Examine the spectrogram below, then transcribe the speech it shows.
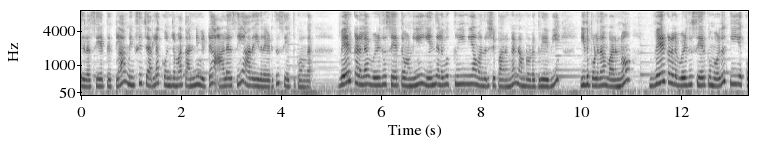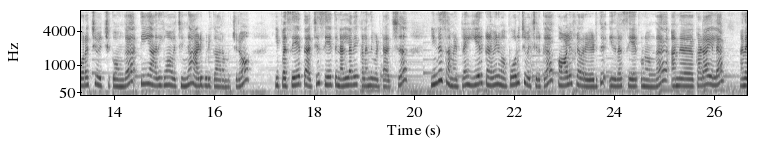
இதில் சேர்த்துக்கலாம். மிக்சி ஜாரில் கொஞ்சமாக தண்ணி விட்டு அலசி அதை இதில் எடுத்து சேர்த்துக்கோங்க. வேர்க்கடலை விழுது சேர்த்த உடனே எந்த அளவு க்ரீமியாக வந்துருச்சு பாருங்கள் நம்மளோட கிரேவி இது போல் தான் வரணும். வேர்க்கடலை விழுது சேர்க்கும்போது தீயை குறைச்சி வச்சுக்கோங்க. தீயை அதிகமாக வச்சிங்கன்னா அடிபிடிக்க ஆரம்பிச்சிடும். இப்போ சேர்த்தாச்சு சேர்த்து நல்லாவே கலந்து விட்டாச்சு. இந்த சமயத்தில் ஏற்கனவே நம்ம பொறிச்சு வச்சுருக்க காலிஃப்ளவரை எடுத்து இதில் சேர்க்கணுங்க. அந்த கடாயில் அந்த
